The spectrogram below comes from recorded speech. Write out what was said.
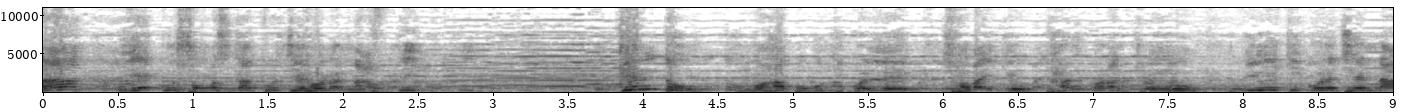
না এ কুসংস্কার তুলছে হলো নাস্তিক। কিন্তু মহাপ্রভু কি করলেন? সবাইকে উদ্ধার করার জন্য। তিনি কি করেছেন? না,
